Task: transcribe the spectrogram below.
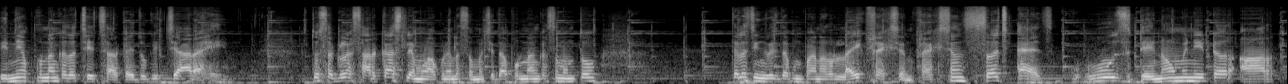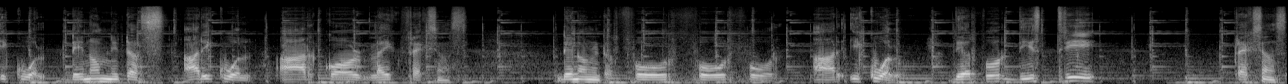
तिन्ही अपूर्णांकाचा छेद सारखा आहे. जो की चार आहे. तो सगळा सारखा असल्यामुळं आपण याला समच्छेद अपूर्णांक असं म्हणतो. त्यालाच इंग्रजीत आपण पाहणार आहोत. Like fraction fraction such as whose denominator are equal denominators are equal are called like fractions denominator four four four are equal there four these three fractions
